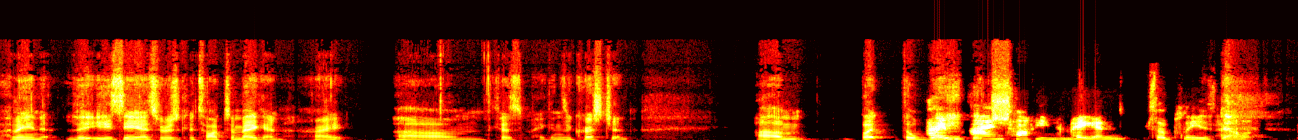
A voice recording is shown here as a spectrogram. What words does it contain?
I mean, the easy answer is go talk to Megan, right? Um, because Megan's a Christian. Um, but the way I'm, that I'm she- talking to Megan, so please don't.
